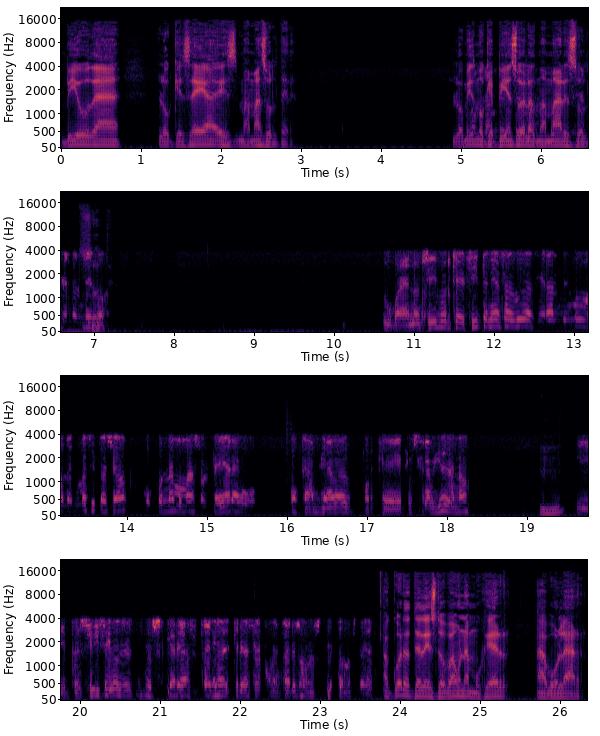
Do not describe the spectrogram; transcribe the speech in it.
Viuda, lo que sea, es mamá soltera. Lo mismo que pienso de las mamás. Bueno, sí, porque sí tenía esas dudas, si era el mismo, la misma situación como con una mamá soltera o, o cambiaba porque pues era viuda, ¿no? Y pues sí, sí, pues quería, hacer- quería hacer comentarios sobre usted, con usted. Acuérdate de esto, va una mujer a volar.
